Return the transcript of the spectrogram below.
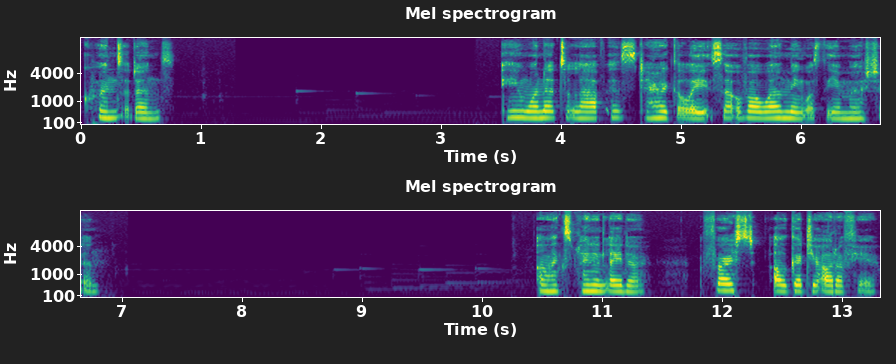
Coincidence. He wanted to laugh hysterically, so overwhelming was the emotion. I'll explain it later. First, I'll get you out of here.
